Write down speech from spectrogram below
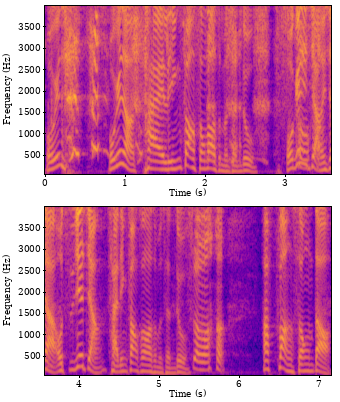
我跟你讲，我跟你讲，彩铃放松到什么程度？我跟你讲一下，我直接讲彩铃放松到什么程度？什么？它放松到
